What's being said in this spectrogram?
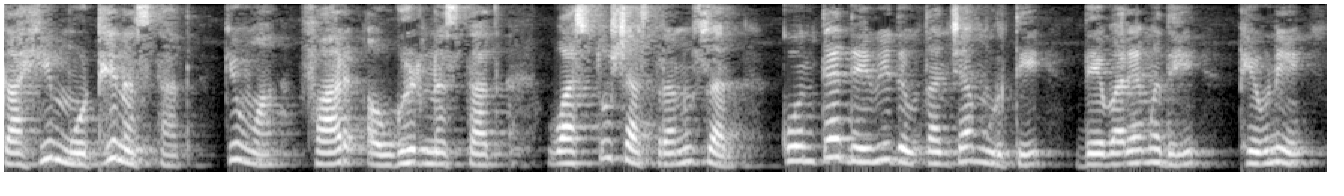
काही मोठे नसतात किंवा फार अवघड नसतात. वास्तुशास्त्रानुसार कोणत्या देवी देवतांच्या मूर्ती देवाऱ्यामध्ये ठेवणे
